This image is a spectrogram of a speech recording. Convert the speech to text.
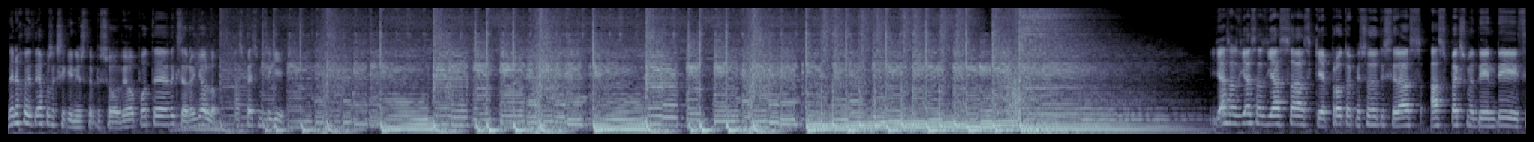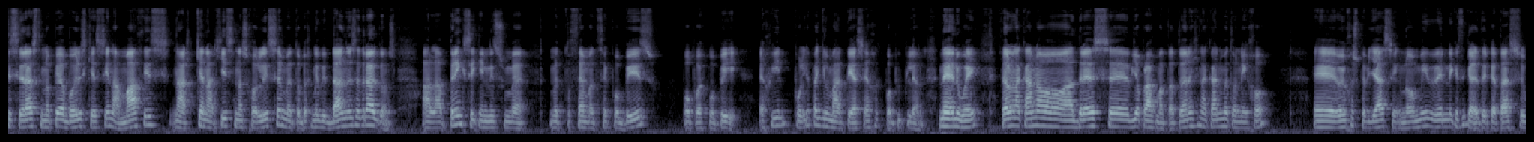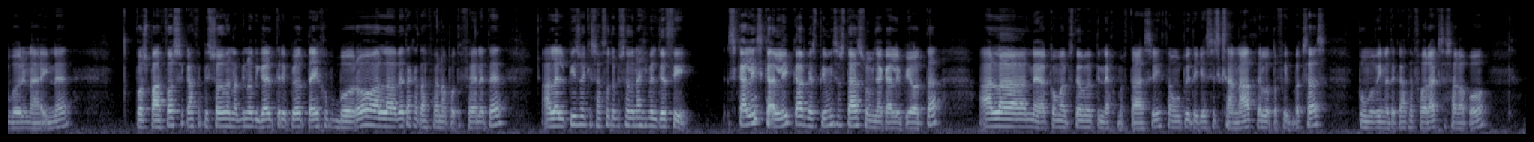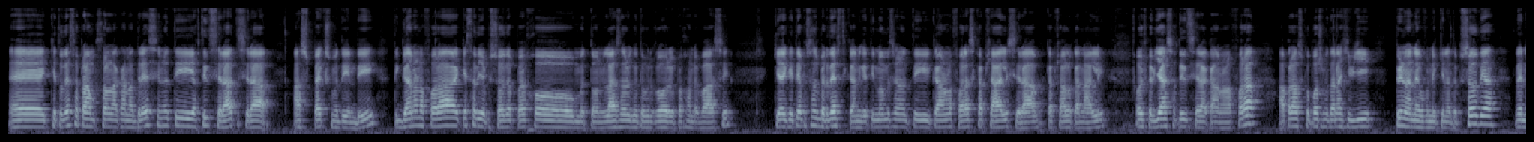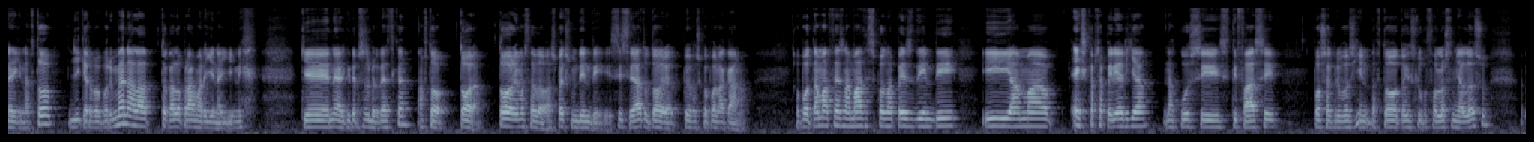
δεν έχω ιδέα πώς θα ξεκινήσω το επεισόδιο, οπότε δεν ξέρω, γιόλο. Α πέσει μουσική. Γεια σας, γεια σας, γεια σας και πρώτο επεισόδιο της σειράς Ας παίξουμε D&D στη σειρά στην οποία μπορείς και εσύ να μάθεις και να αρχίσεις να ασχολείσαι με το παιχνίδι Dungeons Dragons. Αλλά πριν ξεκινήσουμε με το θέμα της εκπομπής, όπου εκπομπή έχω γίνει πολύ επαγγελματίας, έχω εκπομπή πλέον. Ναι, anyway, θέλω να κάνω αντρές δύο πράγματα. Το ένα έχει να κάνει με τον ήχο. Ε, ο ήχος, παιδιά, συγγνώμη, δεν είναι και στην καλύτερη κατάσταση που μπορεί να είναι. Προσπαθώ σε κάθε επεισόδιο να δίνω την καλύτερη ποιότητα ήχου που μπορώ, αλλά δεν τα καταφέρω από ό,τι φαίνεται. Αλλά ελπίζω και σε αυτό το επεισόδιο να έχει βελτιωθεί. Σκαλή, σκαλή, κάποια στιγμή θα φτάσουμε μια καλή ποιότητα. Αλλά ναι, ακόμα πιστεύω ότι την έχουμε φτάσει. Θα μου πείτε κι εσείς ξανά, θέλω το feedback σας που μου δίνετε κάθε φορά και σας αγαπώ. Ε, και το δεύτερο πράγμα που θέλω να κάνω αντρές είναι ότι αυτή τη σειρά, τη σειρά Α παίξουμε DD, την κάνω αναφορά και στα δύο επεισόδια που έχω με τον Λάζαρο και τον Γρηγόριο που έχω ανεβάσει. Και αρκετοί από εσάς μπερδεύτηκαν γιατί νόμιζαν ότι κάνω αναφορά σε κάποια άλλη σειρά, κάποιο άλλο κανάλι. Όχι, παιδιά, σε αυτή τη σειρά κάνω αναφορά. Απλά ο σκοπός μετά να έχει βγει πριν ανέβουν εκείνα τα επεισόδια. Δεν έγινε αυτό. Βγήκε αργοπορημένα, αλλά το καλό πράγμα αργεί να γίνει. Και ναι, αρκετοί από εσάς μπερδεύτηκαν. Αυτό τώρα. Τώρα είμαστε εδώ. Α παίξουμε DD στη σειρά tutorial που είχα σκοπό να κάνω. Οπότε, άμα θες να μάθεις πώς να παίζεις DD ή άμα έχεις κάποια περιέργεια να ακούσεις τη φάση, πώς ακριβώς γίνεται αυτό, το έχεις λίγο θολό στο μυαλό σου,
